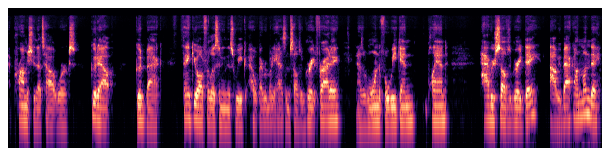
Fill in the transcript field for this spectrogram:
I promise you that's how it works. Good out, good back. Thank you all for listening this week. I hope everybody has themselves a great Friday and has a wonderful weekend planned. Have yourselves a great day. I'll be back on Monday.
